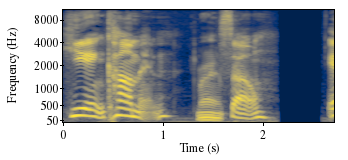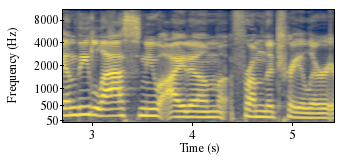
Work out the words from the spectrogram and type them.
he ain't coming. right So, and the last new item from the trailer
